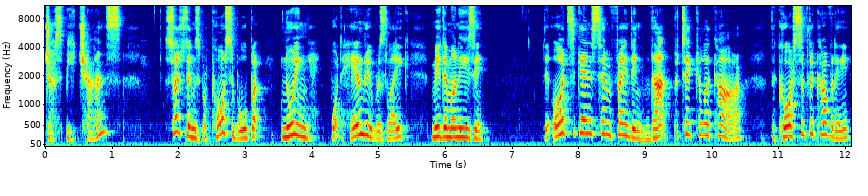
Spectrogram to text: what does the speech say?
just be chance? Such things were possible, but knowing what Henry was like made him uneasy. The odds against him finding that particular car, the costs of recovery,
